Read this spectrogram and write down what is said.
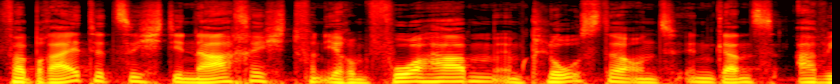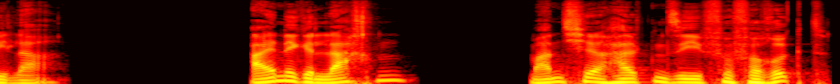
verbreitet sich die Nachricht von ihrem Vorhaben im Kloster und in ganz Avila. Einige lachen, manche halten sie für verrückt,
